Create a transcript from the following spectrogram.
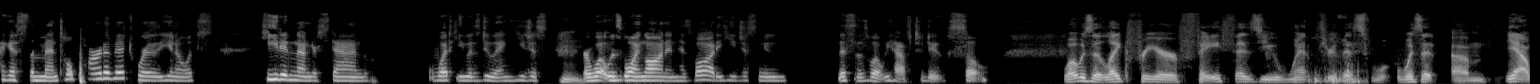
i guess the mental part of it where you know it's he didn't understand what he was doing he just hmm. or what was going on in his body he just knew this is what we have to do. So, what was it like for your faith as you went through this? Was it, um, yeah,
